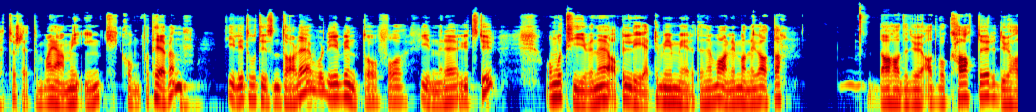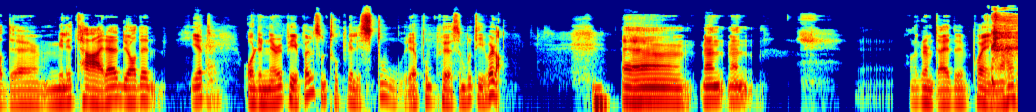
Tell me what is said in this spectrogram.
rett og slett Miami Ink kom på TV-en tidlig 2000-tallet, hvor de begynte å få finere utstyr. Og motivene appellerte mye mer til den vanlige mann i gata. Da hadde du advokater, du hadde militære, du hadde helt ordinary people som tok veldig store, pompøse motiver, da. Uh, men, men Nå glemte jeg poenget her.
